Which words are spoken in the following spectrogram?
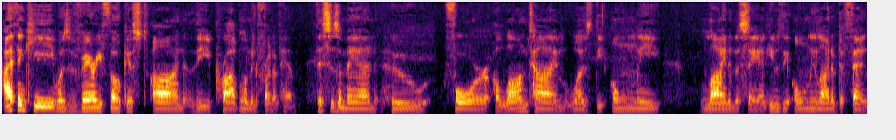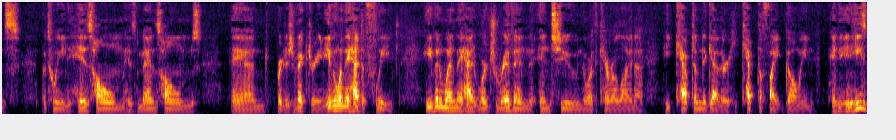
I think he was very focused on the problem in front of him. This is a man who, for a long time, was the only line in the sand. He was the only line of defense between his home, his men's homes, and British victory. And even when they had to flee, even when they had were driven into North Carolina, he kept them together. He kept the fight going. And, and, he's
